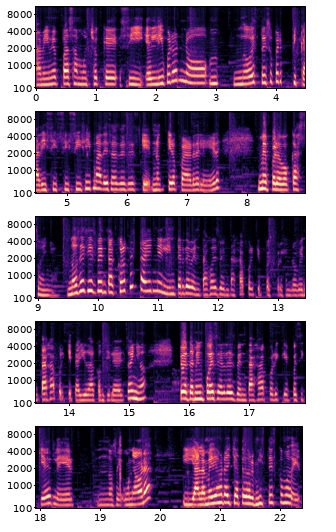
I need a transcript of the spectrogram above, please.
a mí me pasa mucho que si el libro no, no estoy súper picadísima de esas veces que no quiero parar de leer, me provoca sueño. No sé si es ventaja, creo que está en el inter de ventaja o desventaja, porque, pues, por ejemplo, ventaja porque te ayuda a conciliar el sueño, pero también puede ser desventaja porque, pues, si quieres leer, no sé, una hora y a la media hora ya te dormiste, es como de,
